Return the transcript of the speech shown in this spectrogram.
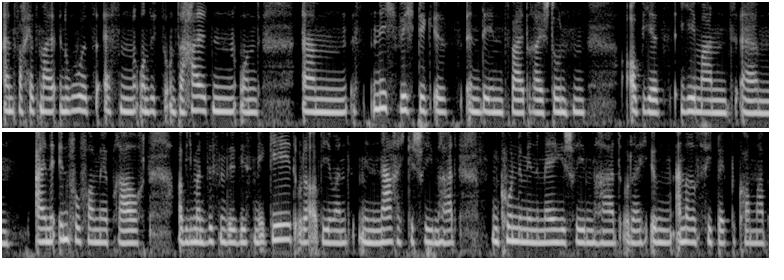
einfach jetzt mal in Ruhe zu essen und sich zu unterhalten und ähm, es nicht wichtig ist, in den zwei, drei Stunden ob jetzt jemand ähm, eine Info von mir braucht, ob jemand wissen will, wie es mir geht oder ob jemand mir eine Nachricht geschrieben hat, ein Kunde mir eine Mail geschrieben hat oder ich irgendein anderes Feedback bekommen habe,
